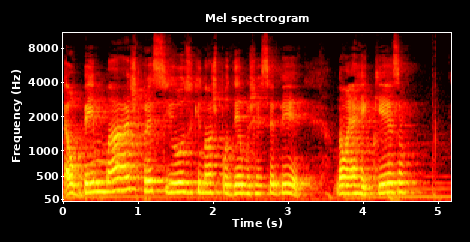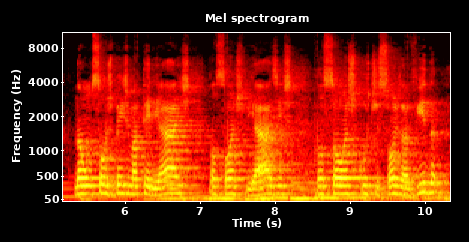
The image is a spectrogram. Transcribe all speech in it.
é o bem mais precioso que nós podemos receber. Não é a riqueza, não são os bens materiais, não são as viagens, não são as curtições da vida,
